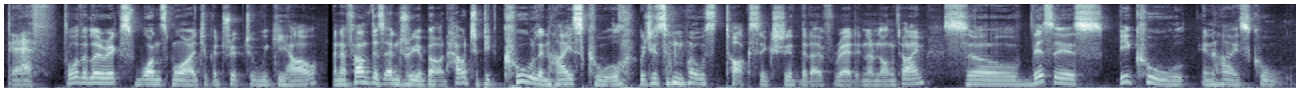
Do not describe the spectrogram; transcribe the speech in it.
death. For the lyrics, once more I took a trip to WikiHow, and I found this entry about how to be cool in high school, which is the most toxic shit that I've read in a long time. So this is Be Cool in High School.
